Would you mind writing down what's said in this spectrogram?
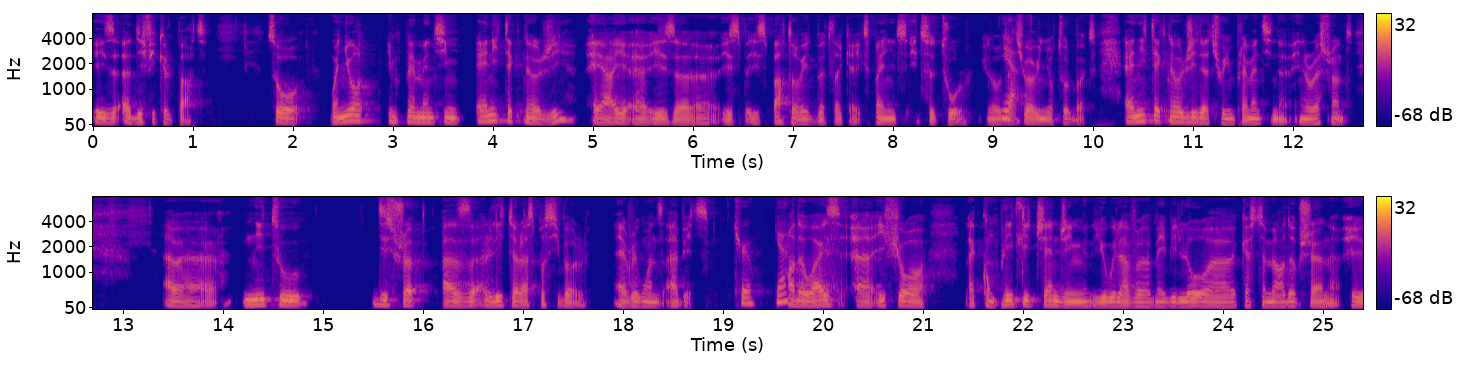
is a difficult part. So when you're implementing any technology, AI uh, is, uh, is is part of it. But like I explained, it's it's a tool, you know, yeah. that you have in your toolbox. Any technology that you implement in a, in a restaurant uh, need to disrupt as little as possible everyone's habits. True. Yeah. Otherwise, uh, if you're like completely changing, you will have a maybe low uh, customer adoption. You,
